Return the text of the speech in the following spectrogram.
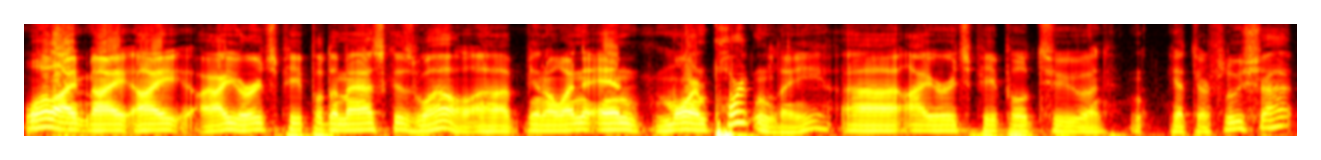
Well, I, I, I, I, urge people to mask as well. Uh, you know, and, and more importantly, uh, I urge people to uh, get their flu shot,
